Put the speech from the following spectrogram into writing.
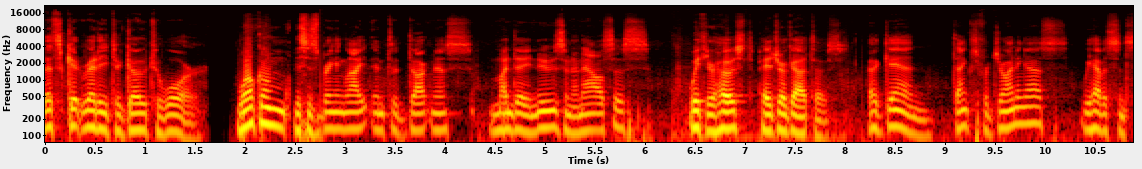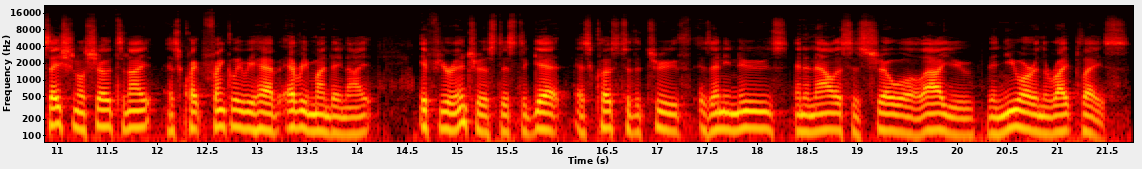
let's get ready to go to war. Welcome. This is Bringing Light into Darkness, Monday News and Analysis, with your host, Pedro Gatos. Again, thanks for joining us. We have a sensational show tonight, as quite frankly, we have every Monday night. If your interest is to get as close to the truth as any news and analysis show will allow you, then you are in the right place.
